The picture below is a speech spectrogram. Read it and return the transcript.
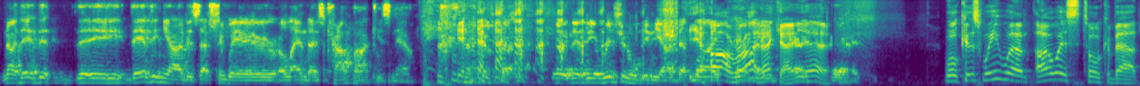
no, the, the, the their vineyard is actually where Orlando's car park is now. the, the original vineyard. That Yeah, oh, right, okay, had. yeah. Well, because we were, I always talk about,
